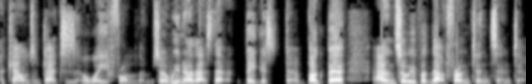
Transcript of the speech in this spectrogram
accounts and taxes away from them. So we know that's their biggest uh, bugbear. And so we put that front and center.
